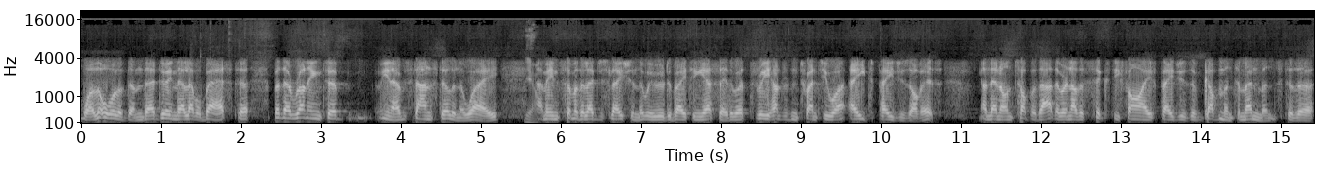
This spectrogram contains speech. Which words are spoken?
well. All of them, they're doing their level best, uh, but they're running to, you know, stand still in a way. Yeah. I mean, some of the legislation that we were debating yesterday, there were 328 pages of it, and then on top of that, there were another 65 pages of government amendments to the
